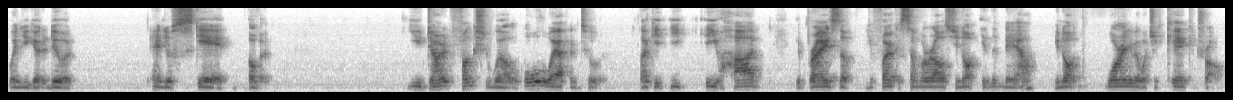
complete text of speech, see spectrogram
when you go to do it, and you're scared of it. You don't function well all the way up until it. Like it, you, you hard, your brain's not, you're focused somewhere else. You're not in the now. You're not worrying about what you can control,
